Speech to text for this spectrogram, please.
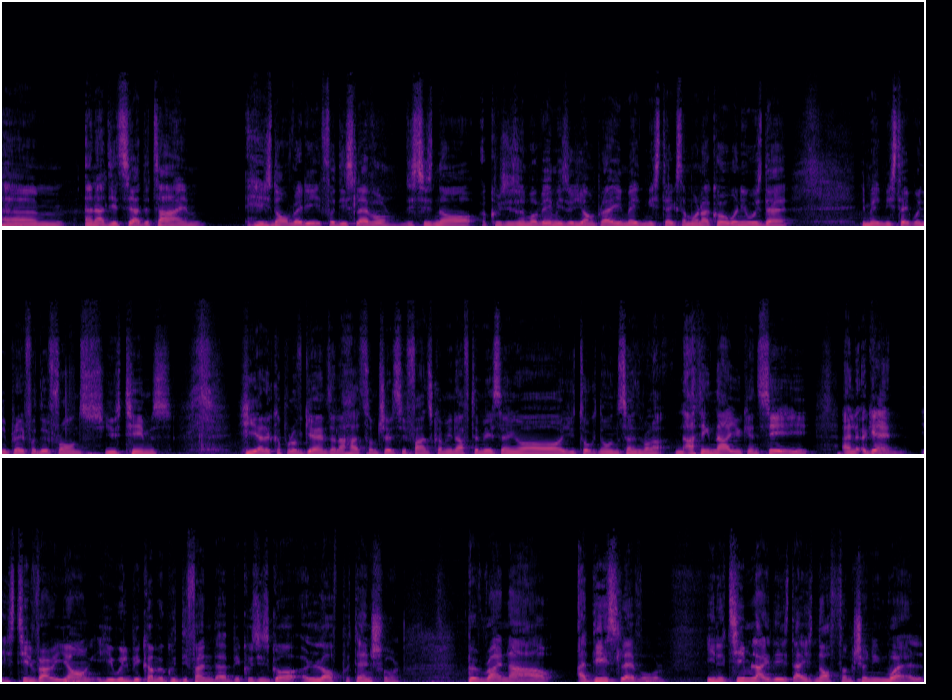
um, and I did say at the time he's not ready for this level. This is not a criticism of him. He's a young player. He made mistakes at Monaco when he was there. He made mistake when he played for the France youth teams. He had a couple of games, and I had some Chelsea fans coming after me saying, "Oh, you talk nonsense." Blah. I think now you can see, and again, he's still very young. He will become a good defender because he's got a lot of potential. But right now, at this level, in a team like this that is not functioning well,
